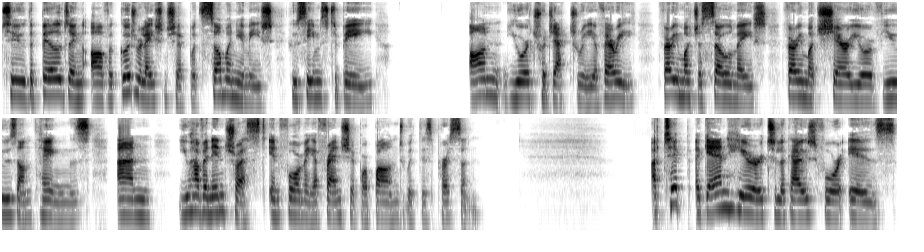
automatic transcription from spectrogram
to the building of a good relationship with someone you meet who seems to be on your trajectory, a very, very much a soulmate, very much share your views on things, and you have an interest in forming a friendship or bond with this person. A tip again here to look out for is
